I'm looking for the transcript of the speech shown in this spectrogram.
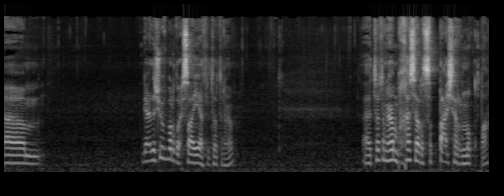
أم قاعد أشوف برضو إحصائيات لتوتنهام أه، توتنهام خسر 16 نقطة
